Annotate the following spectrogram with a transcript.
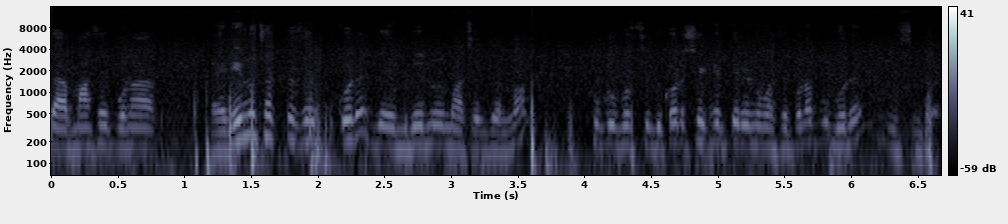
যা মাছের পোনা রেণু ছাড়তেছে পুকুরে, যে রেণুর মাছের জন্য পুকুর প্রস্তুতি করে, সেক্ষেত্রে রেণু মাছের পোনা পুকুরে মিক্সিং করে।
